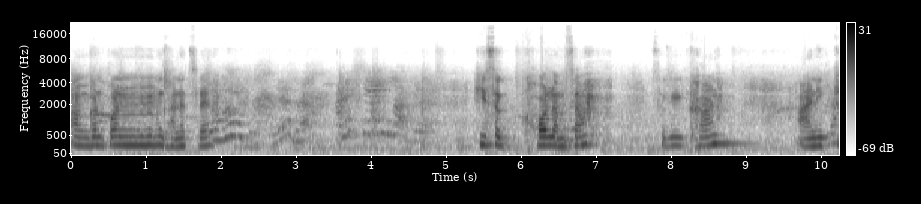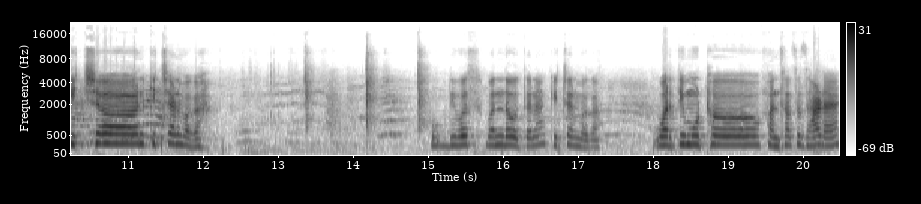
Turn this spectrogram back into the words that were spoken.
अंगण पण घाणच आहे. ही सग हॉल आमचा. सगळी घाण. आणि किचन किचन बघा. खूप दिवस बंद होतं ना किचन बघा. वरती मोठं फणसाचं झाड आहे.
